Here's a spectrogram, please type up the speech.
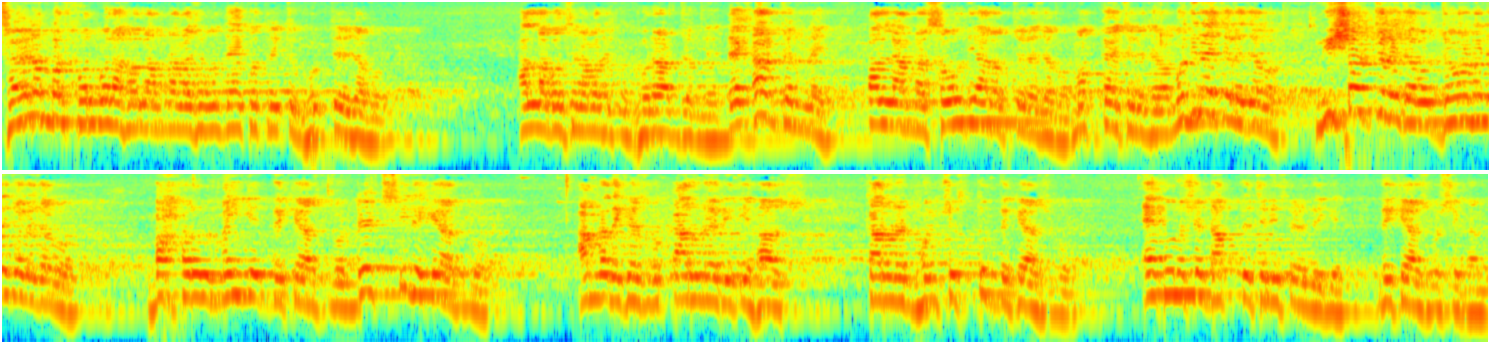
ছয় নম্বর ফর্মুলা হলো আমরা মাঝে মধ্যে একত্রে একটু ঘুরতে যাব। আল্লাহ বলছেন আমাদেরকে ঘোরার জন্য, দেখার জন্য। পারলে আমরা সৌদি আরব চলে যাব, মক্কায় চলে যাব, মদিনায় চলে যাব, মিশর চলে যাব, জর্ডানে চলে যাব। বাহরুল মাইয়ের দেখে আসব, ডেড সি দেখে আসব। আমরা দেখে আসব কারণের ইতিহাস কারণের ধ্বংসস্তূপ দেখে আসব। এখনও সে ডাবতেছে নিচের দিকে, দেখে আসব সেখানে।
